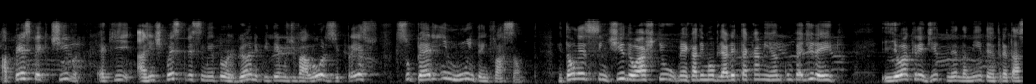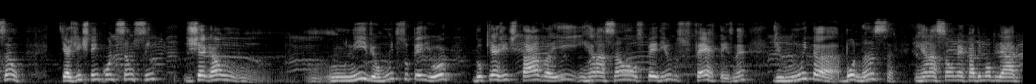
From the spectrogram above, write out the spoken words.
a perspectiva é que a gente, com esse crescimento orgânico em termos de valores, de preços, supere em muito a inflação. Então, nesse sentido, eu acho que o mercado imobiliário está caminhando com o pé direito. E eu acredito, dentro da minha interpretação, que a gente tem condição sim de chegar a um, um nível muito superior do que a gente estava aí em relação aos períodos férteis, né, de muita bonança em relação ao mercado imobiliário.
